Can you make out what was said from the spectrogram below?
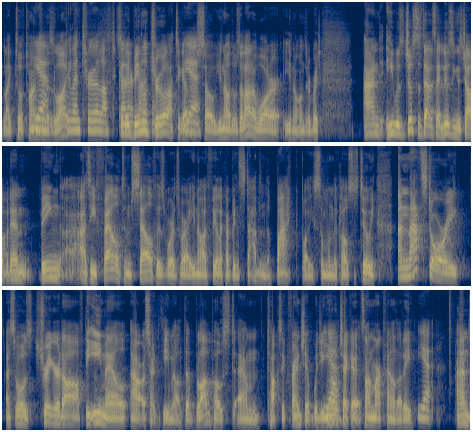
like tough times in his life. they went through a lot together. So they've been through a lot together. Yeah. So you know there was a lot of water, you know, under the bridge, and he was just as devastated losing his job. But then being as he felt himself, his words were, you know, I feel like I've been stabbed in the back by someone the closest to me, and that story. I suppose triggered off the email, or sorry, the email, the blog post, um, "Toxic Friendship." Would you Yeah. go check it out? It's on markfennel.e. Yeah. And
